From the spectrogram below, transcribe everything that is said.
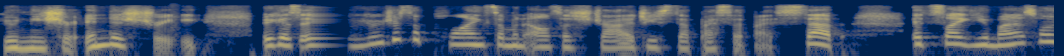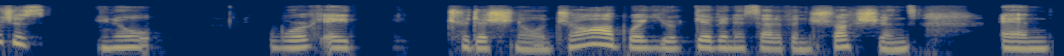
your niche or industry? Because if you're just applying someone else's strategy step by step by step it's like you might as well just you know work a traditional job where you're given a set of instructions and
